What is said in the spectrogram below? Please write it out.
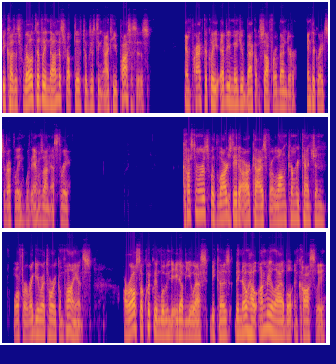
because it's relatively non-disruptive to existing IT processes, and practically every major backup software vendor integrates directly with Amazon S3. Customers with large data archives for long-term retention or for regulatory compliance are also quickly moving to AWS because they know how unreliable and costly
